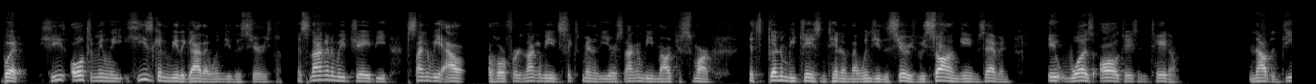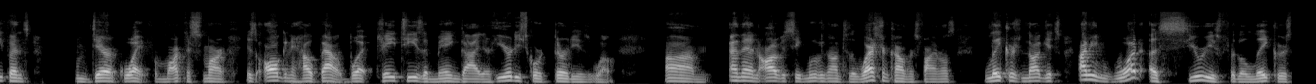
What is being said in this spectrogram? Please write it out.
but he's ultimately he's going to be the guy that wins you the series. It's not going to be JB. It's not going to be Al Horford. It's not going to be six man of the year. It's not going to be Marcus Smart. It's going to be Jayson Tatum that wins you the series. We saw in game seven, it was all Jayson Tatum. Now the defense from Derrick White, from Marcus Smart is all going to help out. But JT is the main guy there. He already scored 30 as well. Um, and then obviously moving on to the Western Conference Finals, Lakers Nuggets. I mean, what a series for the Lakers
